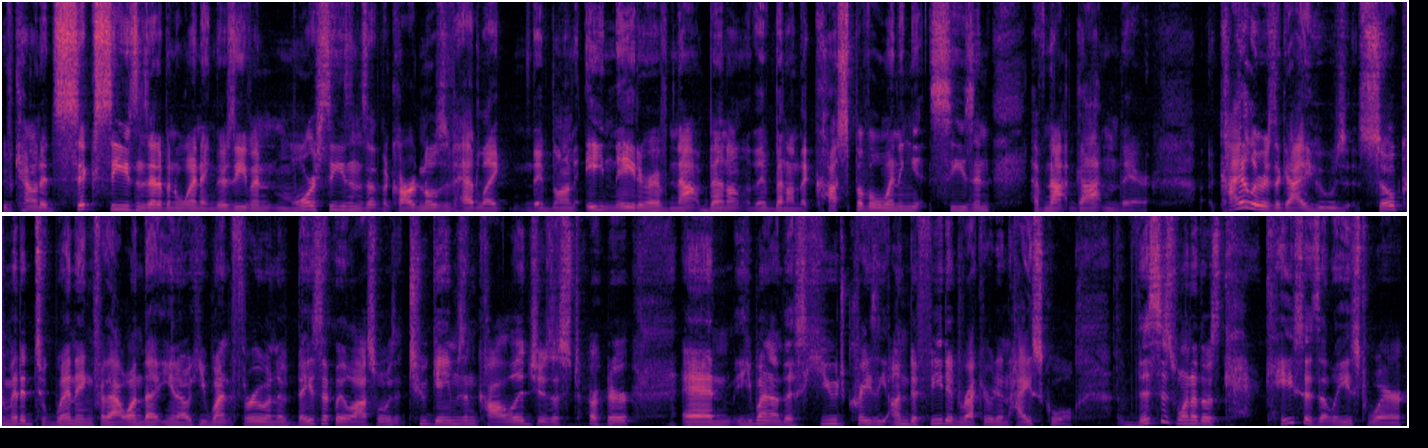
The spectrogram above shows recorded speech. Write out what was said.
we've counted six seasons that have been winning. There's even more seasons that the Cardinals have had, like they've been on eight and eight, or have not been on. They've been on the cusp of a winning season, have not gotten there. Kyler is a guy who's so committed to winning for that one that you know he went through and basically lost what was it two games in college as a starter, and he went on this huge crazy undefeated record in high school. This is one of those ca- cases at least where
